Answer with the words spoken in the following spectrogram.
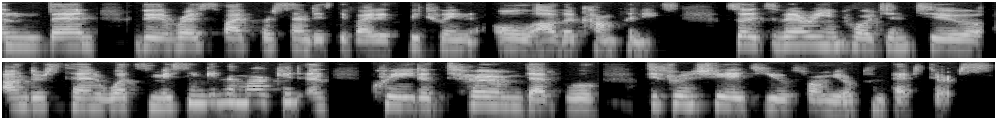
and then the rest 5% is divided between all other companies. So it's very important to understand what's missing in the market and create a term that will differentiate you from your competitors.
